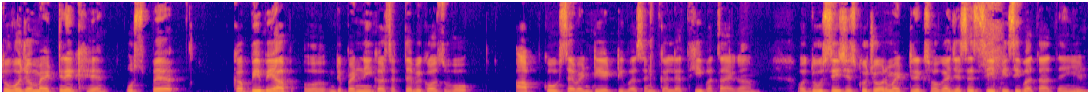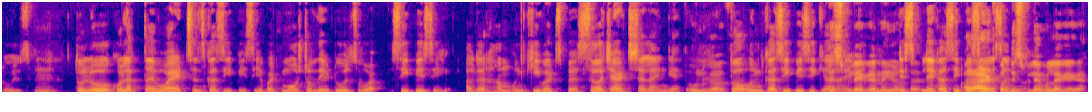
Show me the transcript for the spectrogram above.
तो वो जो मैट्रिक है उस पर कभी भी आप डिपेंड नहीं कर सकते बिकॉज़ वो आपको सेवेंटी एट्टी परसेंट गलत ही बताएगा। और दूसरी चीज़ कुछ और मैट्रिक्स होगा जैसे सीपीसी बताते हैं ये हम्म, टूल्स हम्म, तो लोगों को लगता है वो एडसेंस का CPC है but most of the tools वो सी अगर हम उन कीवर्ड्स पे सर्च एड्स चलाएँगे तो उनका तो उनका सीपीसी क्या डिस्प्ले का नहीं डिस्प्ले का सीपीसी तो डिस्प्ले में लगेगा।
